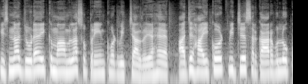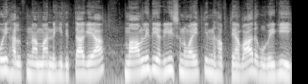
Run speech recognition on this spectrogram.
ਇਸ ਨਾਲ ਜੁੜਿਆ ਇੱਕ ਮਾਮਲਾ ਸੁਪਰੀਮ ਕੋਰਟ ਵਿੱਚ ਚੱਲ ਰਿਹਾ ਹੈ। ਅੱਜ ਹਾਈ ਕੋਰਟ ਵਿੱਚ ਸਰਕਾਰ ਵੱਲੋਂ ਕੋਈ ਹਲਫਨਾਮਾ ਨਹੀਂ ਦਿੱਤਾ ਗਿਆ। ਮਾਮਲੇ ਦੀ ਅਗਲੀ ਸੁਣਵਾਈ 3 ਹਫ਼ਤਿਆਂ ਬਾਅਦ ਹੋਵੇਗੀ।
